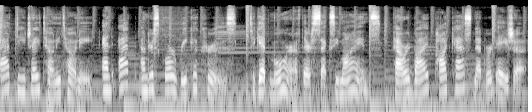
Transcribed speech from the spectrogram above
at DJ Tony Toni and at underscore Rica Cruz to get more of their sexy minds. Powered by Podcast Network Asia.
